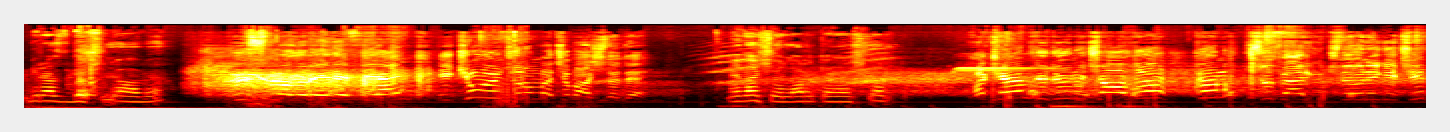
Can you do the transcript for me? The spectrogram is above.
Biraz güçlü abi. Üst sıraları hedefleyen iki oyuncunun maçı başladı. Neden şöyle arkadaşlar? Hakem düdüğünü çaldı ve süper güçlü öne geçip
